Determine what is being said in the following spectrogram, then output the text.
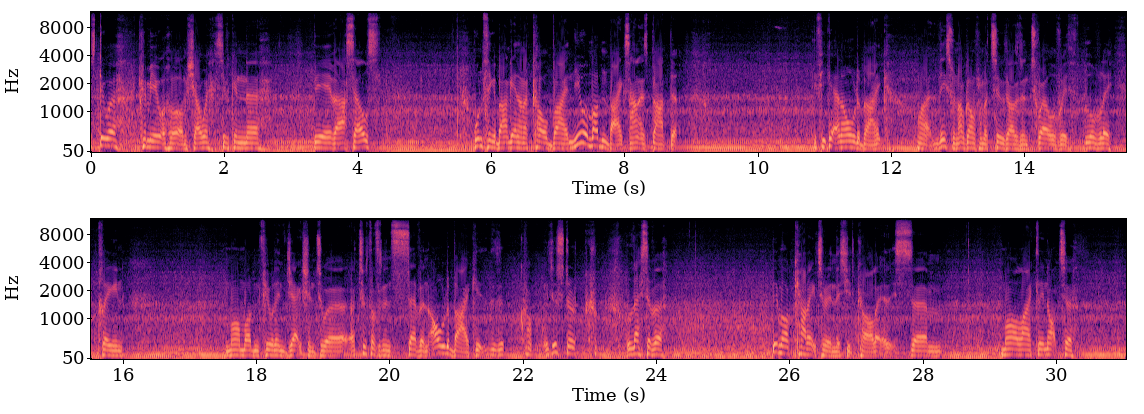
Let's do a commute home, shall we? See if we can uh, behave ourselves. One thing about getting on a cold bike, newer modern bikes aren't as bad, but if you get an older bike, like this one, I've gone from a 2012 with lovely, clean, more modern fuel injection to a, a 2007 older bike. It, a, it's just a, less of a bit more character in this, you'd call it. It's um, more likely not to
